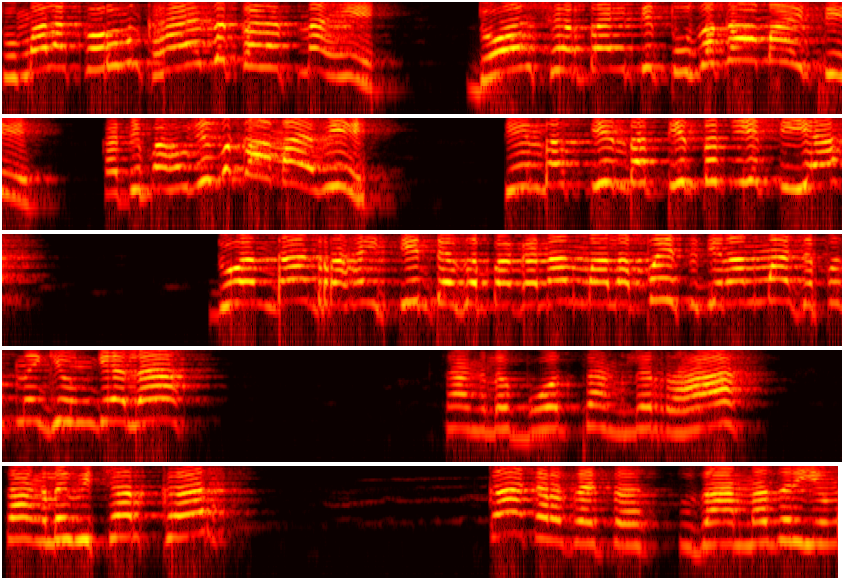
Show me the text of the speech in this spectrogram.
तुम्हाला करून खायचं कळत नाही. दोन शर्ट आहे ती तुझं काम आहे ती. का ती भाऊजीच काम आहे वी तीनदा तीनदा तिथंच येते या. दोन दान राहाय तीन त्याचं बघा मला पैसे दिना माझ्यापासून घेऊन गेला. चांगलं बोल चांगलं राहा. चांगलं विचार कर. काय करायचं आहे तर तुझा अण्णा जर येऊन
